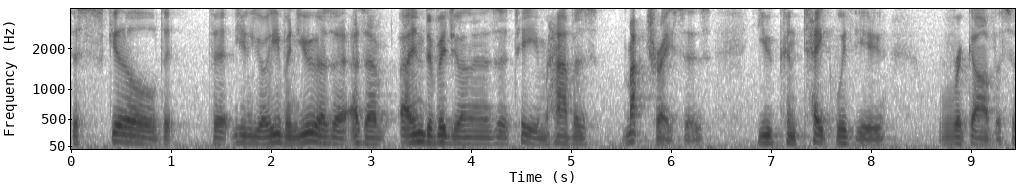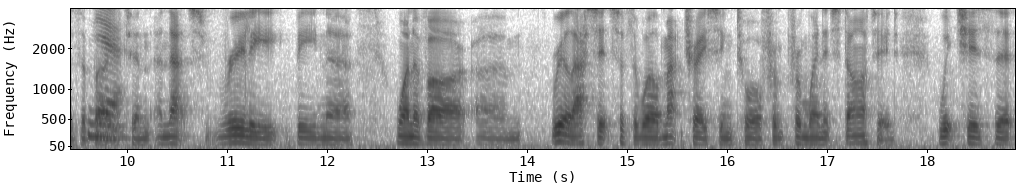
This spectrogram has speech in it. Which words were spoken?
the skill that that you know, even you as a as a, a individual and as a team have as match racers, you can take with you regardless of the boat, yeah. and and that's really been uh, one of our um, real assets of the World Match Racing Tour from from when it started, which is that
